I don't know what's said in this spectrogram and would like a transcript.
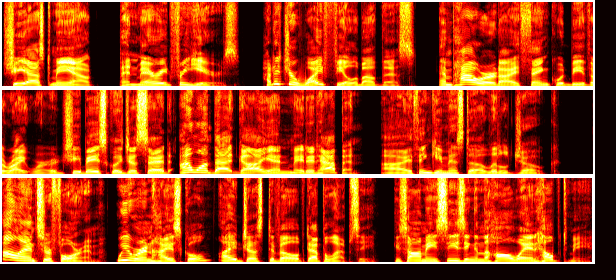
she asked me out. Been married for years. How did your wife feel about this? Empowered, I think, would be the right word. She basically just said, I want that guy, and made it happen. I think you missed a little joke. I'll answer for him. We were in high school. I had just developed epilepsy. He saw me seizing in the hallway and helped me.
